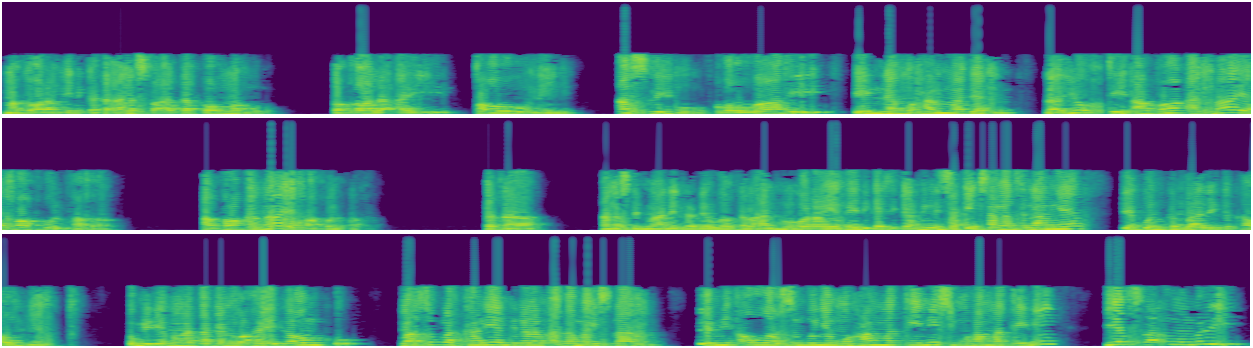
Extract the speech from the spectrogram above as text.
Maka orang ini kata Anas fa'ata qawmahu. Faqala ay qawmi aslimu wallahi inna muhammadan la yu'ti ata'an ma yakhaful fakhr ata'an ma yakhaful fakhr kata Anas bin Malik radhiyallahu taala anhu orang yang dikasih kambing ini saking sangat senangnya dia pun kembali ke kaumnya kemudian dia mengatakan wahai kaumku masuklah kalian ke dalam agama Islam demi Allah sungguhnya Muhammad ini si Muhammad ini dia selalu memberi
